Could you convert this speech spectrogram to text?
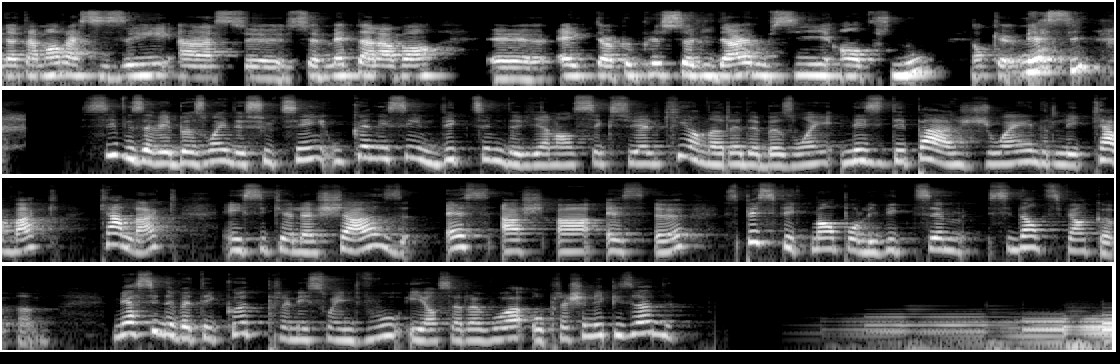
notamment racisées, à se, mettre à l'avant, être un peu plus solidaires aussi entre nous. Donc, merci. Si vous avez besoin de soutien ou connaissez une victime de violence sexuelle qui en aurait de besoin, n'hésitez pas à joindre les CAVAC, CALAC ainsi que le CHASE, S-H-A-S-E, spécifiquement pour les victimes s'identifiant comme hommes. Merci de votre écoute, prenez soin de vous et on se revoit au prochain épisode. Thank you.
